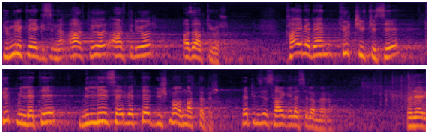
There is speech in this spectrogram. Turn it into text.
gümrük vergisini artıyor, artırıyor, azaltıyor. Kaybeden Türk çiftçisi, Türk milleti milli servette düşme olmaktadır. Hepinize saygıyla selamlarım. Önerge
